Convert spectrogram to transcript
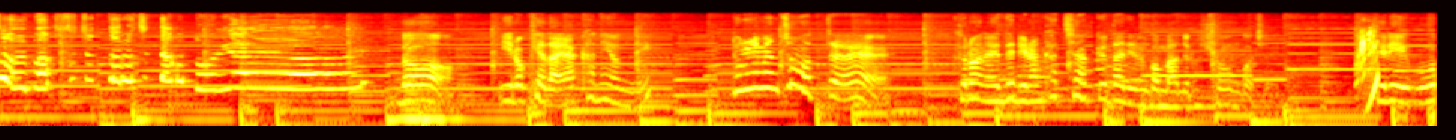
절 막 수준 떨어진다고 놀려요. 너 이렇게 나약한 애였니? 놀리면 좀 어때? 그런 애들이랑 같이 학교 다니는 것만으로 좋은 거지. 그리고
